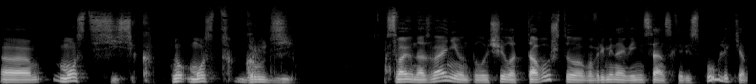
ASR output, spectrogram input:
э, мост сисек, ну, мост груди. Свое название он получил от того, что во времена Венецианской республики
